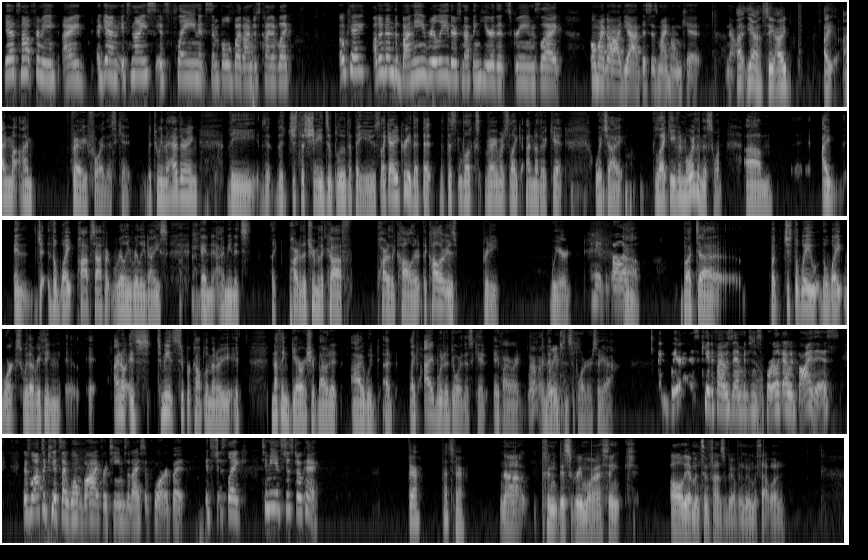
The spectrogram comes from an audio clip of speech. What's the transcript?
Yeah, it's not for me. I again, it's nice, it's plain, it's simple, but I'm just kind of like, okay. Other than the bunny, really, there's nothing here that screams like, oh my god, yeah, this is my home kit. No, Uh, yeah, see, I, I, I'm, I'm very for this kit. Between the heathering, the, the, the, just the shades of blue that they use. Like, I agree that that, that this looks very much like another kit, which I like even more than this one. Um, I and j- the white pops off it really, really nice, and I mean it's like part of the trim of the cuff, part of the collar. The collar is pretty weird. I hate the collar. Uh, but uh, but just the way the white works with everything, it, I know it's to me it's super complimentary. It nothing garish about it. I would i like I would adore this kid if I were No, an. Edmonton supporter. So yeah, I'd wear this kit if I was an Edmonton So- supporter. Like I would buy this. There's lots of kits I won't buy for teams that I support, but it's just like to me, it's just okay. fair. That's fair. No, couldn't disagree more. I think all the Edmonton fans would be over the moon with that one.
